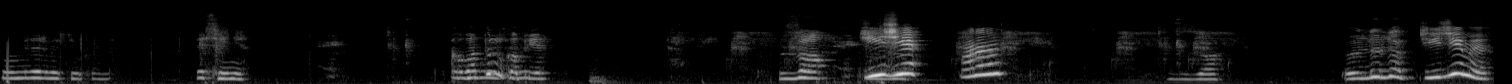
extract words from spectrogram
Zombileri bekliyor anda. Ve seni. Kapattın mı kapıyı? Za. Cici. Ananın. Za. Öldürdüm. Cici mi?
